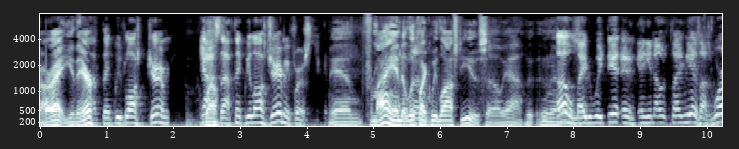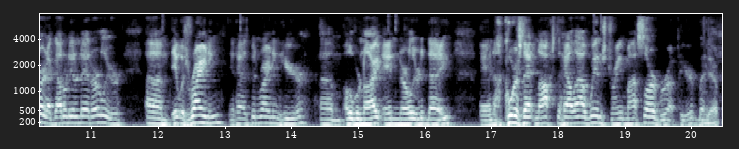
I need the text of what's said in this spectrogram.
All right, you there? I think we've lost Jeremy. Yes, I think we lost Jeremy first. a second. Yeah, from my end, it looked know. like we lost you. So yeah, who, who knows? Oh, maybe we did. And, and you know, the thing is, I was worried. I got on the internet earlier. Um, it was raining. It has been raining here um, overnight and earlier today. And of course, that knocks the hell out of Windstream, my server up here. But Yep.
